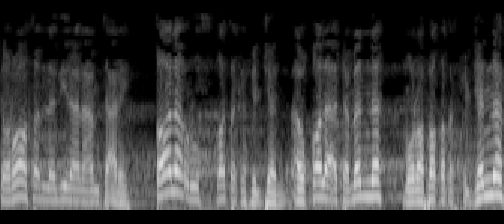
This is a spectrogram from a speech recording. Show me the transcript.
صراط الذين أنعمت عليه قال رفقتك في الجنة أو قال أتمنى مرافقتك في الجنة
